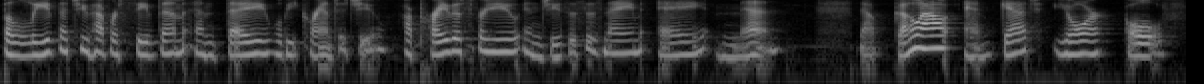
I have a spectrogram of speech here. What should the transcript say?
believe that you have received them and they will be granted you. I pray this for you in Jesus' name. Amen. Now go out and get your goals.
